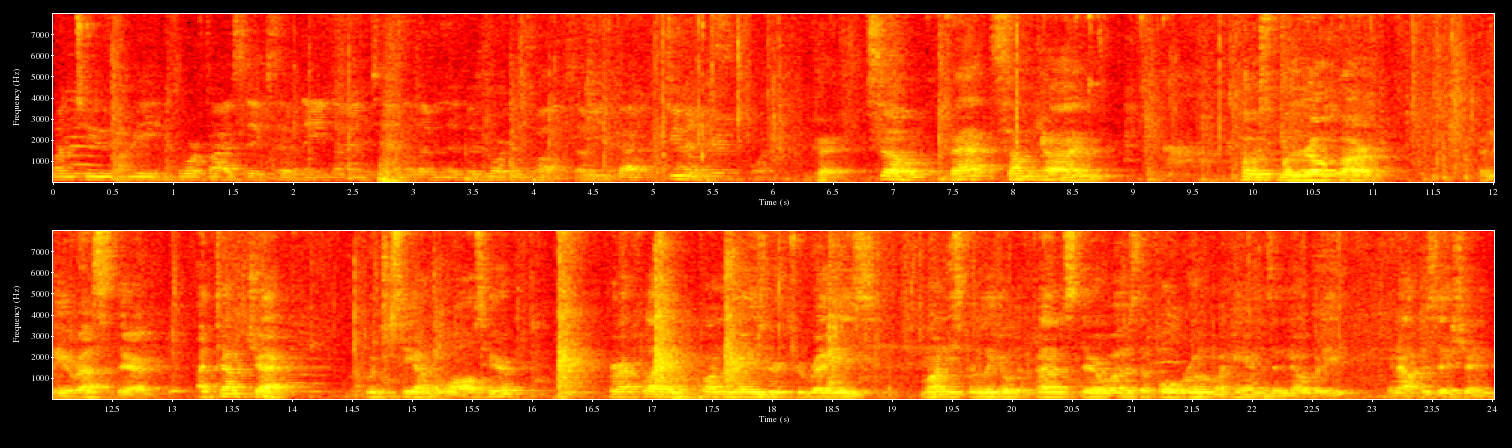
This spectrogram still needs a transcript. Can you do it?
One, two, three, four, five, six, seven, eight, nine, ten, eleven, there- there's more than twelve, so you've got two minutes. okay, so that sometime post Monroe Park and the arrest there, a temp check, what you see on the walls here, prayer flag fundraiser to raise monies for legal defense, there was a full room of hands and nobody in opposition.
